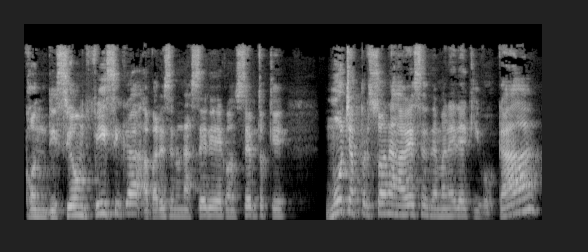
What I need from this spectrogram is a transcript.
condición física? Aparecen una serie de conceptos que muchas personas a veces de manera equivocada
